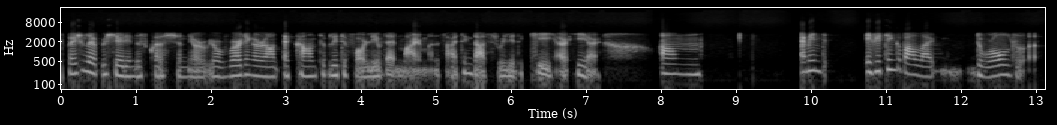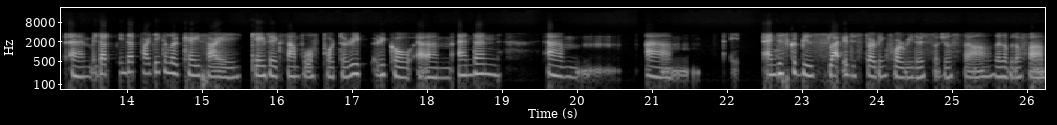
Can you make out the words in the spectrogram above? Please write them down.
especially appreciate in this question your, your wording around accountability for lived environments. I think that's really the key here. Um, I mean, if you think about like the world, um, that in that particular case, I gave the example of Puerto Rico, um, and then, um, um, and this could be slightly disturbing for readers, so just a little bit of a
